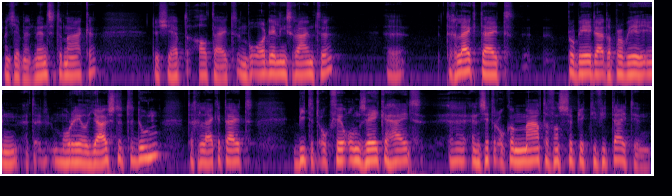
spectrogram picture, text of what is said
want je hebt met mensen te maken. Dus je hebt altijd een beoordelingsruimte. Uh, tegelijkertijd probeer je daar, dat probeer je in het moreel juiste te doen. Tegelijkertijd biedt het ook veel onzekerheid uh, en zit er ook een mate van subjectiviteit in.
